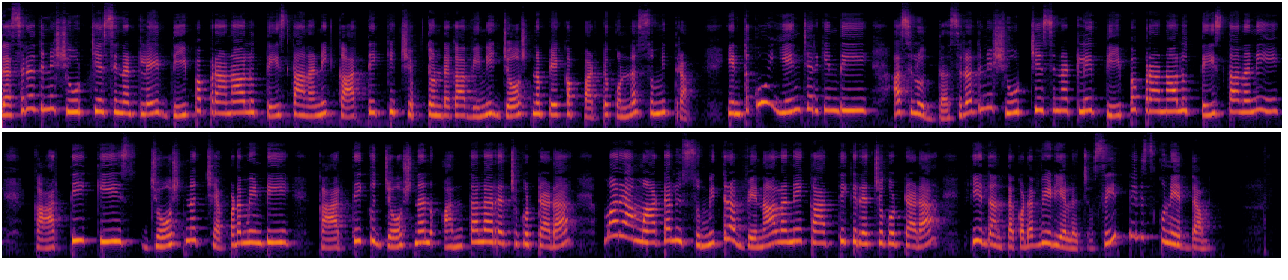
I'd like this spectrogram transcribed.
దశరథిని shoot చేసినట్లే దీప ప్రాణాలు తీస్తానని కార్తీక్కి చెప్తుండగా విని జోష్న పేక పట్టుకున్న సుమిత్ర ఇంతకు ఏం జరిగింది? అసలు దశరథిని షూట్ చేసినట్లే దీప ప్రాణాలు తీస్తానని కార్తీక్కి జోష్న చెప్పడమేంటి? కార్తీక్ జోష్ణను అంతలా రెచ్చగొట్టాడా? మరి ఆ మాటలు సుమిత్ర వినాలనే కార్తీక్ రెచ్చగొట్టాడా? ఇదంతా కూడా వీడియోలో చూసి తెలుసుకునేద్దాం.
